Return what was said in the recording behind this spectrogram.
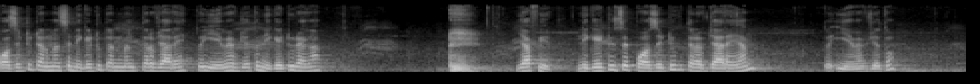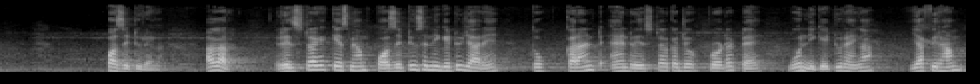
पॉजिटिव टर्मिनल से नेगेटिव टर्मिनल की तरफ़ जा रहे हैं तो ई एम एफ़ जो है तो नेगेटिव रहेगा। या फिर नेगेटिव से पॉजिटिव की तरफ़ जा रहे हैं हम तो ई एम एफ़ जो है तो पॉजिटिव रहेगा। अगर रजिस्टर के केस में हम पॉजिटिव से निगेटिव जा रहे हैं तो करंट एंड रजिस्टर का जो प्रोडक्ट है, वो निगेटिव रहेगा। या फिर हम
